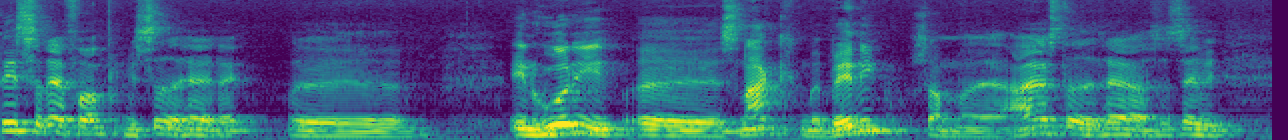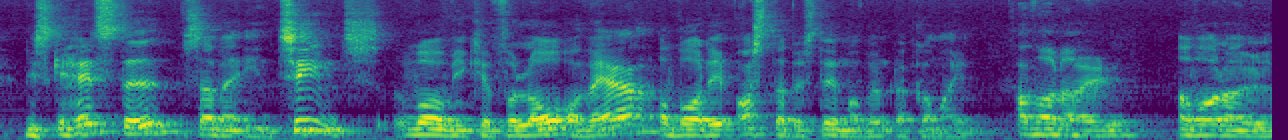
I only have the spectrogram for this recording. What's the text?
det er så derfor, vi sidder her i dag. Øh, en hurtig øh, snak med Benny, som øh, ejer stedet her, og så sagde vi, vi skal have et sted, som er intimt, hvor vi kan få lov at være, og hvor det er os, der bestemmer, hvem der kommer ind. Og hvor der er øl. Og hvor der er øl.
